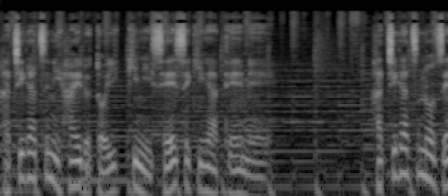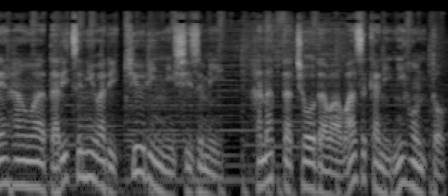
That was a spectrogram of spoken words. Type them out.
8月に入ると一気に成績が低迷。8月の前半は打率2割9厘に沈み、放った長打はわずかに2本と、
